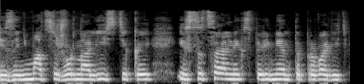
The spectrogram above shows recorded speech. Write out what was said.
и заниматься журналистикой, и социальные эксперименты проводить.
